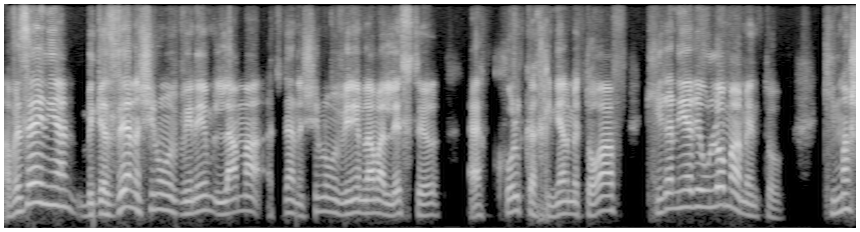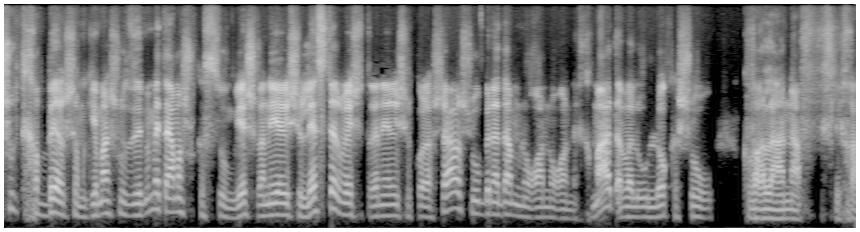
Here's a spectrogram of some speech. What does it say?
אבל זה העניין, בגלל זה אנשים לא מבינים למה, אתה יודע, אנשים לא מבינים למה לסטר היה כל כך עניין מטורף, כי רניירי הוא לא מאמן טוב. כי משהו התחבר שם, כי משהו, זה באמת היה משהו קסום. יש רניירי של לסטר ויש את רניירי של כל השאר, שהוא בן אדם נורא נורא נחמד, אבל הוא לא קשור כבר לענף, סליחה.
